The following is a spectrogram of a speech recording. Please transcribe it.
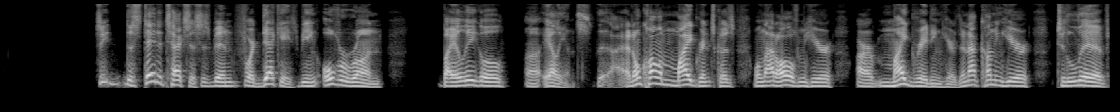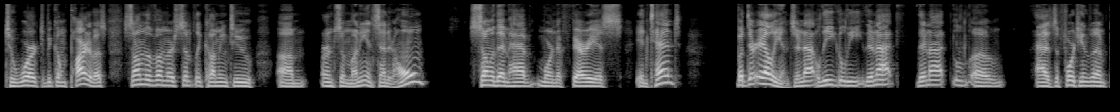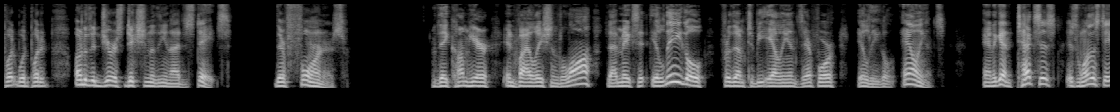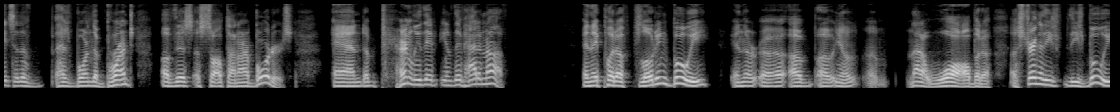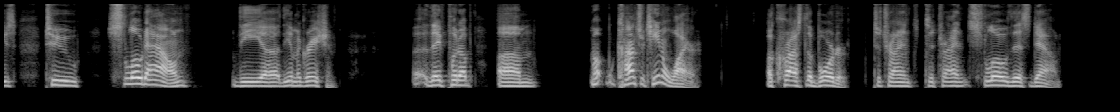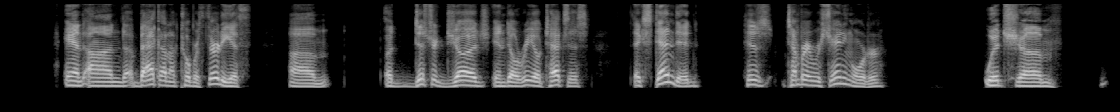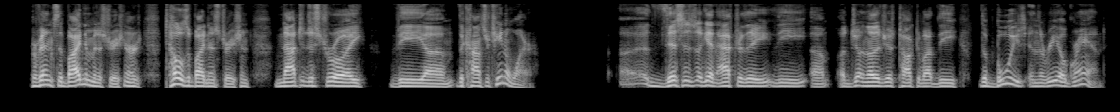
See, the state of Texas has been for decades being overrun by illegal uh, aliens. I don't call them migrants because, well, not all of them here are migrating here. They're not coming here to live, to work, to become part of us. Some of them are simply coming to um, earn some money and send it home. Some of them have more nefarious intent, but they're aliens. They're not legally. They're not. They're not. Uh, as the Fourteenth Amendment put, would put it, under the jurisdiction of the United States. They're foreigners. They come here in violation of the law. That makes it illegal for them to be aliens, therefore, illegal aliens. And again, Texas is one of the states that have, has borne the brunt of this assault on our borders. And apparently they've, you know, they've had enough. And they put a floating buoy in the, uh, of, of, you know, uh, not a wall, but a, a string of these, these buoys to slow down the, uh, the immigration. Uh, they've put up um, concertina wire across the border to try and to try and slow this down. And on back on October 30th, um, a district judge in Del Rio, Texas, extended his temporary restraining order, which um, prevents the Biden administration or tells the Biden administration not to destroy the um, the concertina wire. Uh, this is again after the the um, another just talked about the the buoys in the Rio Grande,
